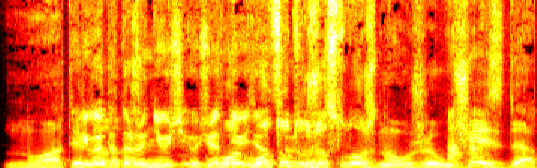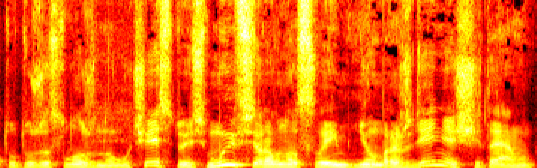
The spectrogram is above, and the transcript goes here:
Ну, а Или это, это тоже не уч... учет вот, не вот тут уже сложно уже учесть, ага. да, тут уже сложно учесть. То есть мы все равно своим днем рождения считаем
